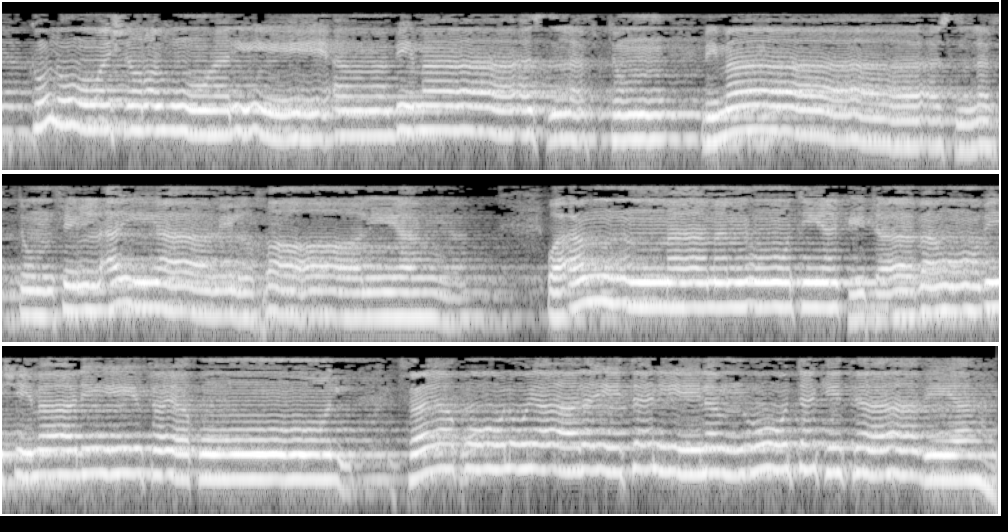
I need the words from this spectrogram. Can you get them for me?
كلوا واشربوا هنيئا بما أسلفتم بما أسلفتم في الأيام الخالية. وأما من أوتي كتابه بشماله فيقول فيقول يا ليتني لم أوت كتابيه.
